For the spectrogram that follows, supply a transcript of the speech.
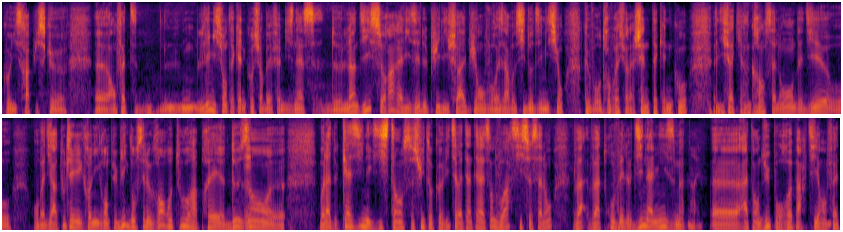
Co y sera puisque en fait l'émission Tech Co sur BFM Business de lundi sera réalisée depuis l'IFA et puis on vous réserve aussi d'autres émissions que vous retrouverez sur la chaîne Tech Co. L'IFA qui est un grand salon dédié au, on va dire, à toute l'électronique grand public, dont c'est le grand retour après deux mm. ans euh, voilà, de quasi-inexistence suite au Covid. Ça va être intéressant de voir si ce salon va, va trouver le dynamisme euh, attendu pour repartir, en fait.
